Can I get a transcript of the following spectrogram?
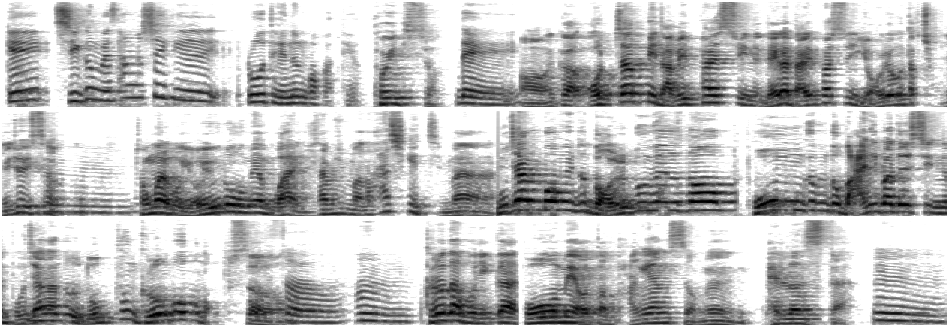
게 지금의 상식으로 되는 것 같아요. 포인트죠. 네. 어, 그러니까 어차피 납입할 수 있는 내가 납입할 수 있는 여력은 딱 정해져 있어. 음, 정말 뭐 여유로우면 뭐 한 2, 30만 원 하시겠지만 보장 범위도 넓으면서 보험금도 많이 받을 수 있는 보장한도 높은 그런 보험은 없어. 없어요. 음, 그러다 보니까 보험의 어떤 방향성은 밸런스다. 음,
